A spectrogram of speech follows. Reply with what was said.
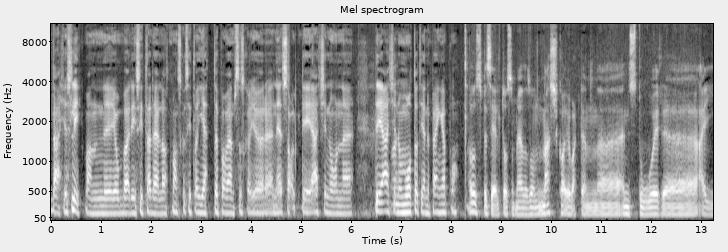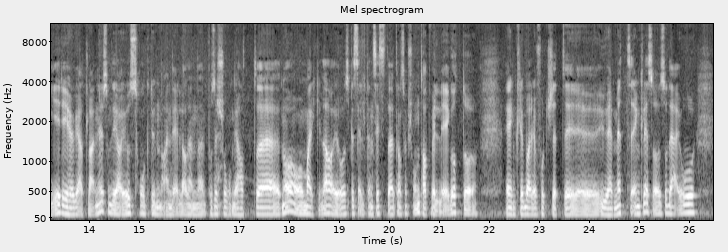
Det er ikke slik man eh, jobber i Citadel, at man skal sitte og gjette på hvem som skal gjøre nedsalg. Det er ikke noen, eh, det er ikke noen måte å tjene penger på. Og Spesielt også med det sånn, Mersk har jo vært en, en stor eier i Høge Outliner, som de har jo solgt unna en del av den posisjonen de har hatt nå. og Markedet har jo spesielt den siste transaksjonen tatt veldig godt. og egentlig bare fortsetter uhemmet, egentlig. Så, så det er jo Eh,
